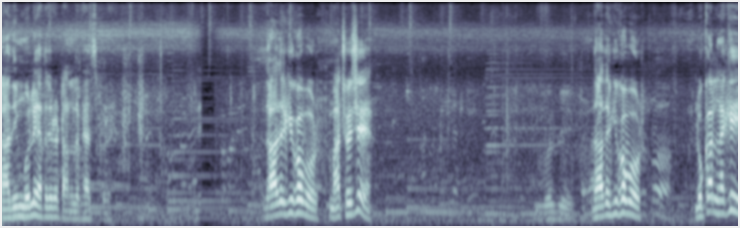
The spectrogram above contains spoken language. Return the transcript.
নাদিম বলে এত জোরে টানলো ভ্যাস করে। দাদাদের কি খবর? মাছ হয়েছে? দাদাদের কি খবর? লোকাল নাকি?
